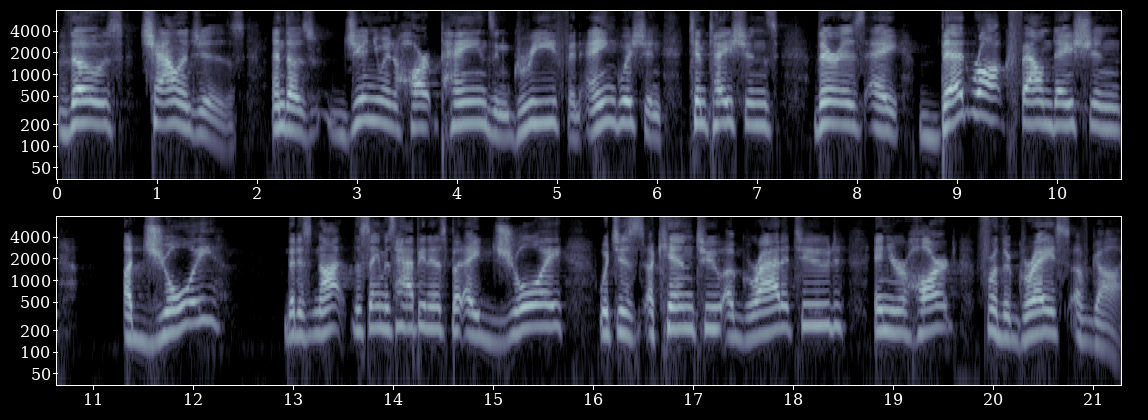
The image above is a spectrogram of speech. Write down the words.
those challenges and those genuine heart pains and grief and anguish and temptations, there is a bedrock foundation, a joy that is not the same as happiness, but a joy which is akin to a gratitude in your heart for the grace of God.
